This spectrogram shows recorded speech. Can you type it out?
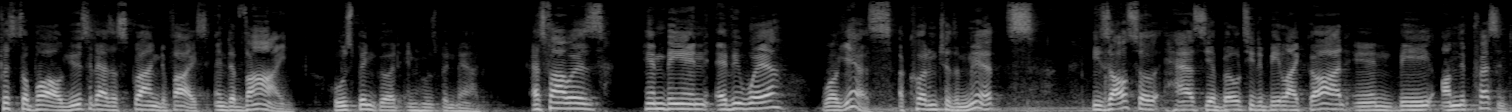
crystal ball, use it as a scrying device, and divine who's been good and who's been bad. As far as Him being everywhere? Well, yes, according to the myths. He also has the ability to be like God and be omnipresent.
